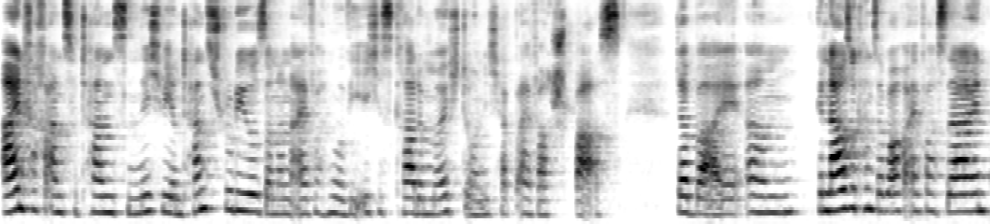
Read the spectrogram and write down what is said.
einfach an zu tanzen. Nicht wie im Tanzstudio, sondern einfach nur, wie ich es gerade möchte. Und ich habe einfach Spaß dabei. Ähm, genauso kann es aber auch einfach sein,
